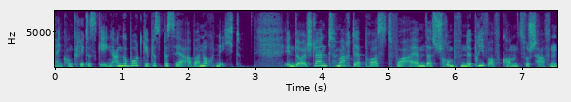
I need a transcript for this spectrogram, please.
Ein konkretes Gegenangebot gibt es bisher aber noch nicht. In Deutschland macht der Post vor allem das schrumpfende Briefaufkommen zu schaffen.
